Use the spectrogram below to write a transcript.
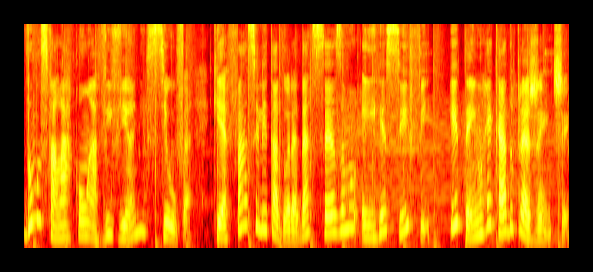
Vamos falar com a Viviane Silva, que é facilitadora da Sésamo em Recife e tem um recado pra gente.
